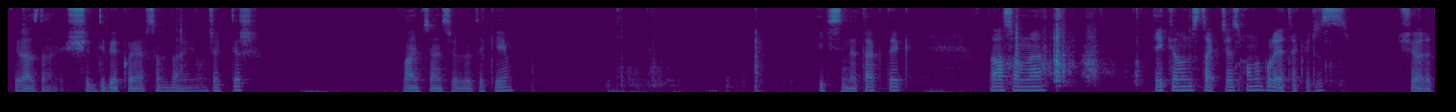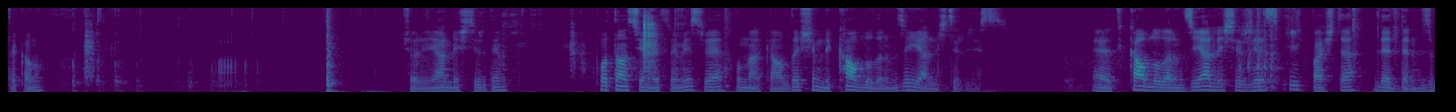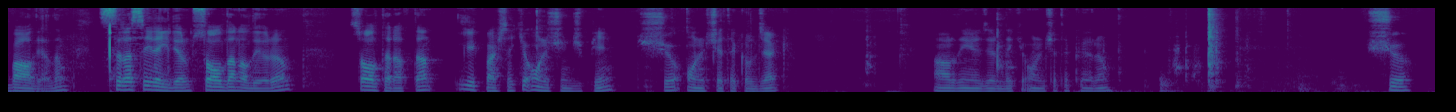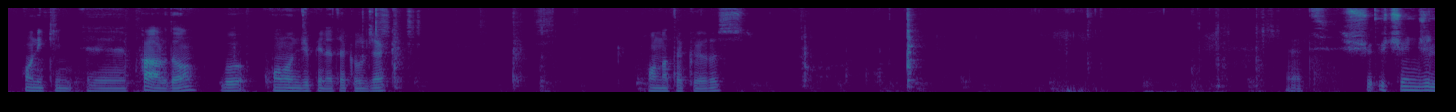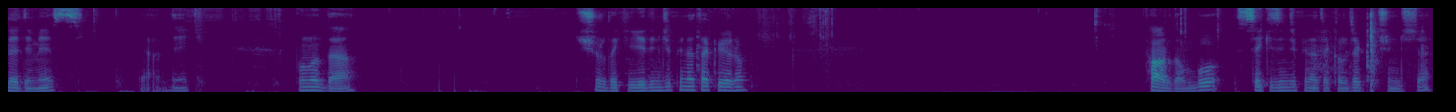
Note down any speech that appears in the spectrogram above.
Biraz daha şu dibe koyarsam daha iyi olacaktır. Flame sensörü de takayım. İkisini de taktık. Daha sonra ekranımızı takacağız. Onu buraya takarız. Şöyle takalım. Şöyle yerleştirdim. Potansiyometremiz ve bunlar kaldı. Şimdi kablolarımızı yerleştireceğiz. Evet kablolarımızı yerleştireceğiz. İlk başta ledlerimizi bağlayalım. Sırasıyla gidiyorum. Soldan alıyorum. Sol taraftan ilk baştaki 13. pin. Şu 13'e takılacak. Arduino üzerindeki 13'e takıyorum. Şu 12 e, pardon bu 10. pine takılacak. Ona takıyoruz. Evet. Şu üçüncü ledimiz geldik. Bunu da şuradaki yedinci pine takıyorum. Pardon bu sekizinci pine takılacak üçüncüsü.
